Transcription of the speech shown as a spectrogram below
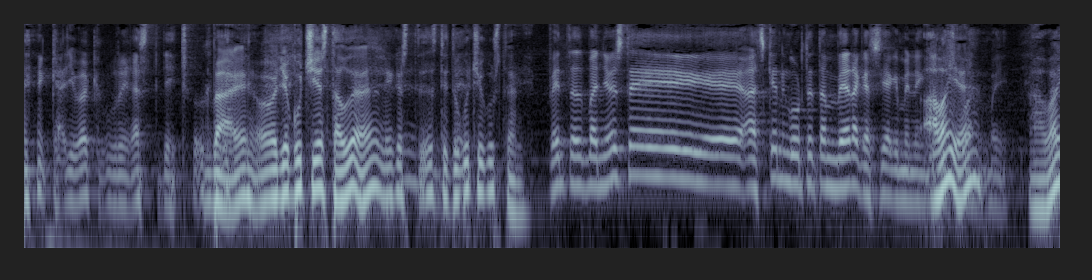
kaioak gure gazte jaitu. Bai, oie gutxi ez daude, eh? Nik ez, ez ditu gutxi ikusten. Pentsaz, baino ez de azken urtetan beharak hasiak hemen Ah, bai, eh? Bai. Ah, bai?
